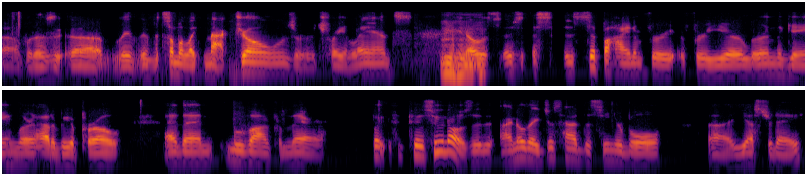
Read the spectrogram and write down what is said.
uh, what is it? Uh, if, if it's someone like Mac Jones or Trey Lance, you know, s- s- sit behind him for for a year, learn the game, learn how to be a pro, and then move on from there. But because who knows? I know they just had the Senior Bowl uh, yesterday,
